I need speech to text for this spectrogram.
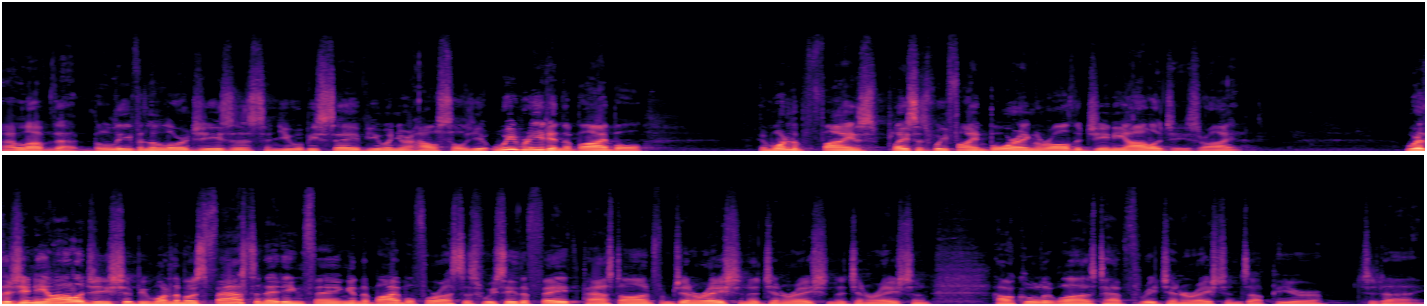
I love that. Believe in the Lord Jesus and you will be saved, you and your household. We read in the Bible, and one of the places we find boring are all the genealogies, right? Where the genealogy should be one of the most fascinating thing in the Bible for us as we see the faith passed on from generation to generation to generation. How cool it was to have three generations up here today.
